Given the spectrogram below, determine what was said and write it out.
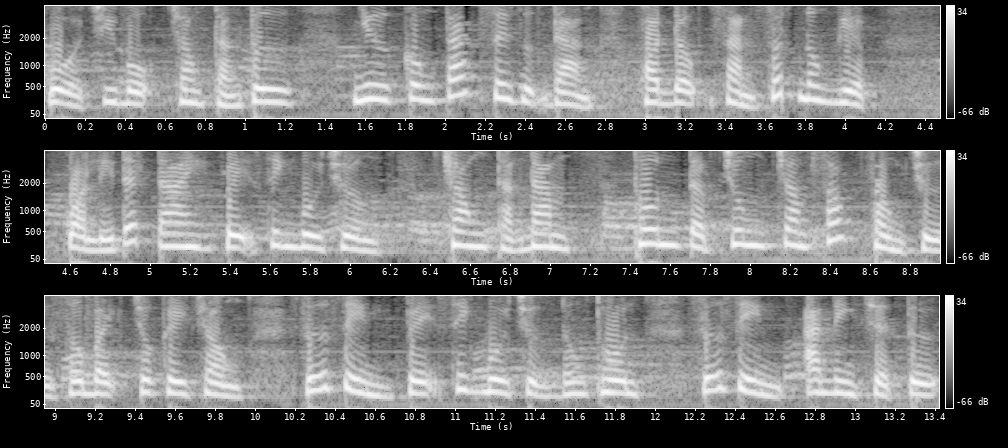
của chi bộ trong tháng 4 như công tác xây dựng đảng, hoạt động sản xuất nông nghiệp, quản lý đất đai, vệ sinh môi trường. Trong tháng 5, thôn tập trung chăm sóc phòng trừ sâu bệnh cho cây trồng, giữ gìn vệ sinh môi trường nông thôn, giữ gìn an ninh trật tự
